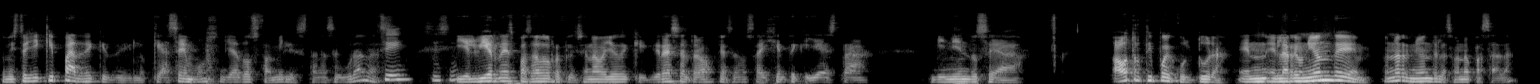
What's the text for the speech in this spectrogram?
Me dijiste, oye, qué padre que de lo que hacemos ya dos familias están aseguradas. Sí, sí, sí. Y el viernes pasado reflexionaba yo de que gracias al trabajo que hacemos hay gente que ya está viniéndose a, a otro tipo de cultura. En, en la reunión de, una reunión de la semana pasada,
